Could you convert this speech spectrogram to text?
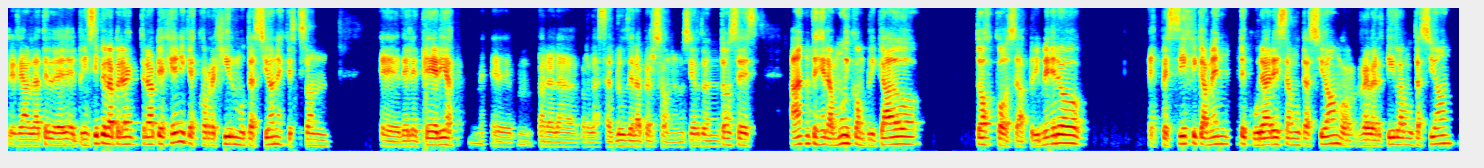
el principio de la terapia génica es corregir mutaciones que son eh, deleterias eh, para, la, salud de la persona, ¿no es cierto? Entonces, antes era muy complicado dos cosas. Primero, específicamente curar esa mutación o revertir la mutación.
